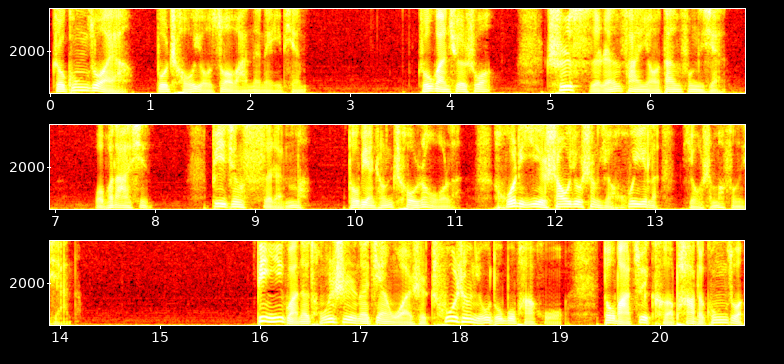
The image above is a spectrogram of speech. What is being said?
这工作呀不愁有做完的那一天。主管却说，吃死人饭要担风险，我不大信，毕竟死人嘛都变成臭肉了，火里一烧就剩下灰了，有什么风险呢？殡仪馆的同事呢见我是初生牛犊不怕虎，都把最可怕的工作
